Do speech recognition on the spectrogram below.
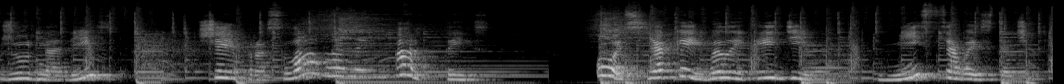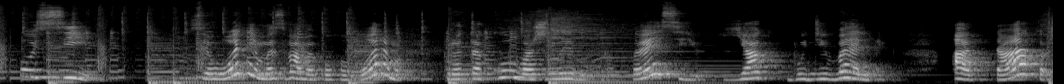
журналіст, ще й прославлений артист. Ось який великий дім. Місця вистачить усім. Сьогодні ми з вами поговоримо про таку важливу професію, як будівельник, а також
